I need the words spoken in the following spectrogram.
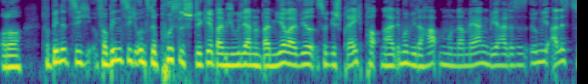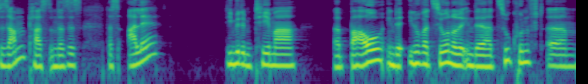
oder verbindet sich, verbinden sich unsere Puzzlestücke beim Julian und bei mir, weil wir so Gesprächspartner halt immer wieder haben und da merken wir halt, dass es irgendwie alles zusammenpasst und dass es, dass alle, die mit dem Thema äh, Bau in der Innovation oder in der Zukunft ähm,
